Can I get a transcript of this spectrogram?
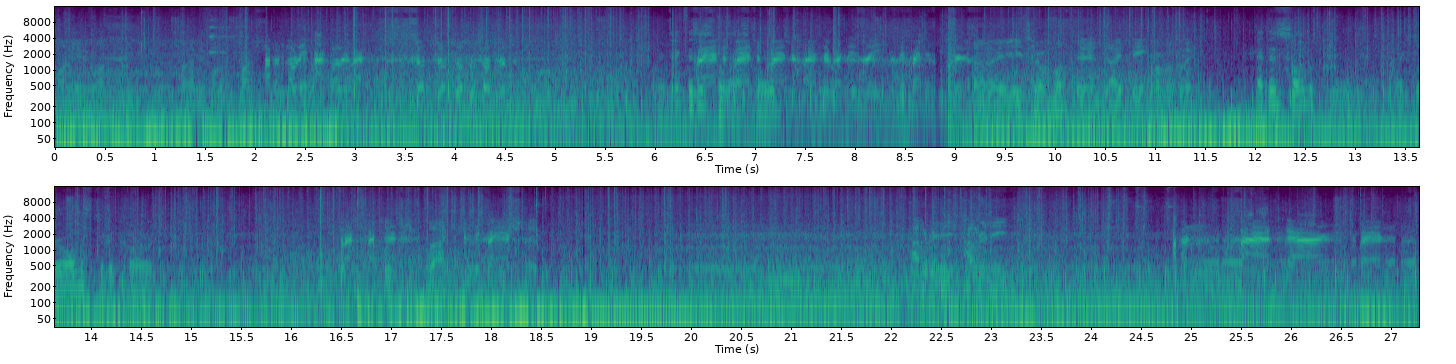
Only one, one flash. Slowly back, slowly back. Shoot, shoot, shoot, shoot, shoot, shoot. I think this is Defend, correct defend, code. defend, defend, defend easily. Defend easily. Uh, it's almost the end, I think. Probably. Yeah, this is almost the end. Like we're almost to the car. Black, black, Looks black. black. Defend. Shit. Tower grenade, tower grenade. One back, guys. Defend.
